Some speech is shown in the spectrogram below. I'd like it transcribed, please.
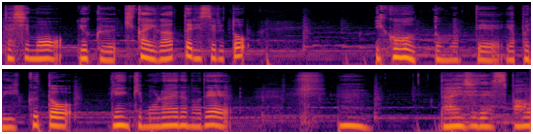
私もよく機会があったりすると行こうと思ってやっぱり行くと元気もらえるので、うん、大事です。パワー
